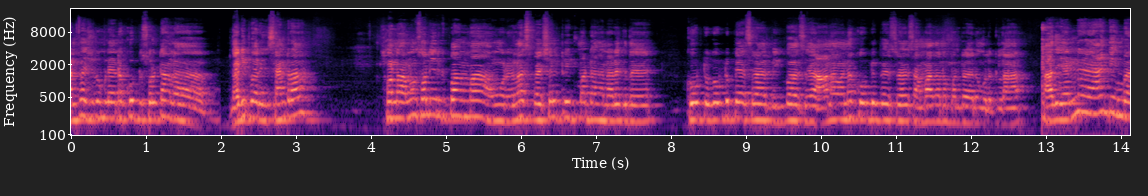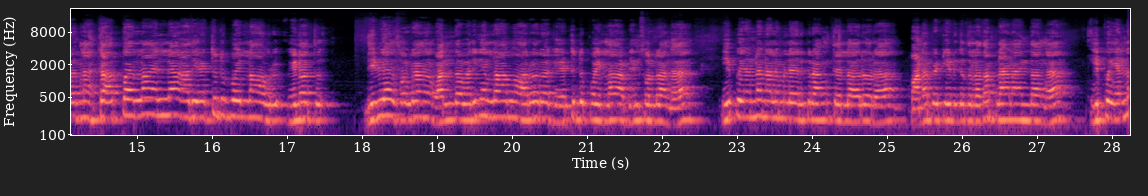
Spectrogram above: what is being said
கன்ஃபர்ஷன் ரூம்ல என்ன கூப்பிட்டு சொல்லிட்டாங்களா நடிப்பாரு சாண்ட்ரா? சொன்னாலும் சொல்லியிருப்பாங்கம்மா. அவங்களுக்கெல்லாம் ஸ்பெஷல் ட்ரீட்மெண்ட் அங்கே நடக்குது. கூப்பிட்டு கூப்பிட்டு பேசுகிறார் பிக் பாஸ் ஆனால் வேணால் கூப்பிட்டு பேசுகிறாரு சமாதானம் பண்ணுறாரு உங்களுக்குலாம் அது என்ன ஆக்டிங் பாருங்களேன். கப்பெல்லாம் இல்லை அது எடுத்துகிட்டு போயிடலாம் அவர் வினோத் திவ்யா சொல்கிறாங்க வந்த வரைக்கும் லாபம் அரோராக்கு எடுத்துகிட்டு போயிடலாம் அப்படின்னு சொல்கிறாங்க இப்போ என்ன நிலைமையில இருக்கிறாங்கன்னு தெரியல அரோரா. பணப்பெட்டி எடுக்கிறதுல தான் பிளான் ஆயிருந்தாங்க. இப்போ என்ன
